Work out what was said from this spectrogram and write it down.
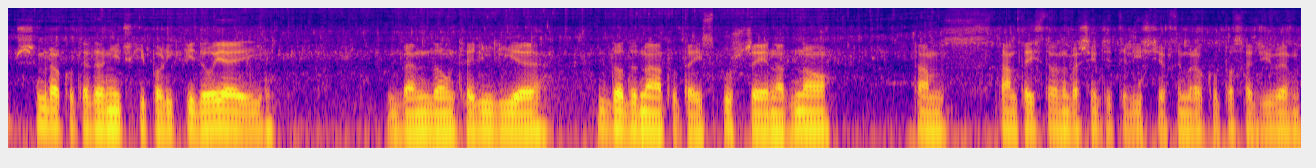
W przyszłym roku te doniczki polikwiduję i będą te lilie do dna tutaj. Spuszczę je na dno. Tam z tamtej strony właśnie gdzie te liście w tym roku posadziłem. Eee,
